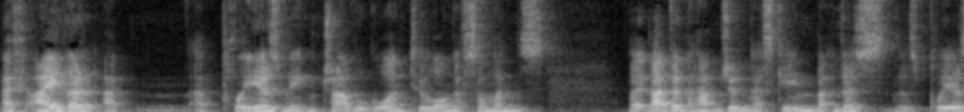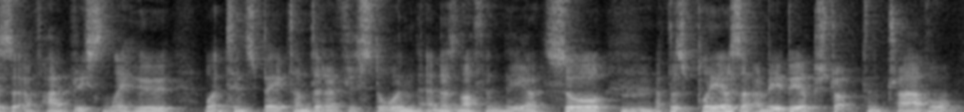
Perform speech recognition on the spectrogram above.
If either a, a player's making travel go on too long, if someone's like that didn't happen during this game, but Mhm. there's there's players that I've had recently who want to inspect under every stone and there's nothing there. So Mhm. if there's players that are maybe obstructing travel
